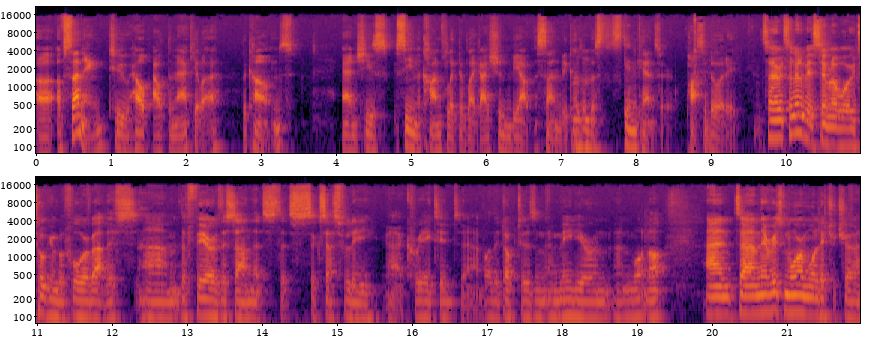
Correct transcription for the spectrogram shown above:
uh, of sunning to help out the macula, the cones, and she's seen the conflict of like I shouldn't be out in the sun because of the skin cancer possibility. So it's a little bit similar to what we were talking before about this, um, the fear of the sun that's that's successfully uh, created uh, by the doctors and, and media and, and whatnot. And um, there is more and more literature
